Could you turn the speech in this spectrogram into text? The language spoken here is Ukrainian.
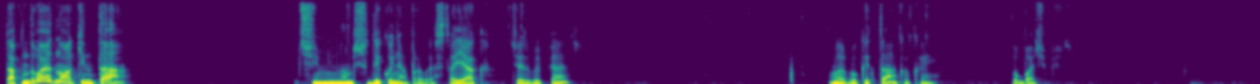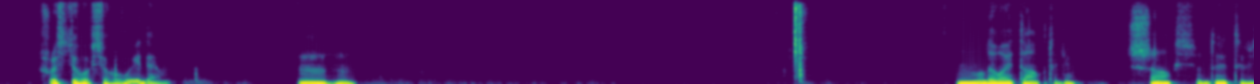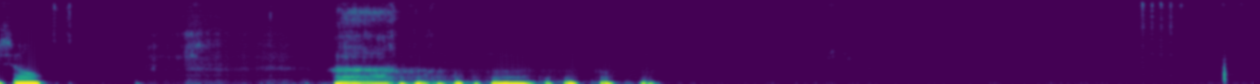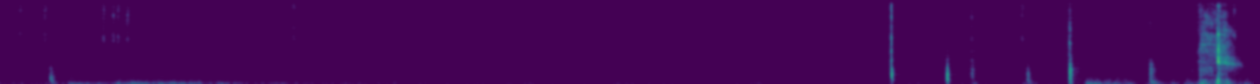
Так, ну давай одного кінта. Чи нам сюди коня привезти? А як? Через b5? Ну, але поки так, окей. Побачимо. Що з цього всього вийде? Угу. Ну, давай так тоді. Шах сюди ти взяв.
